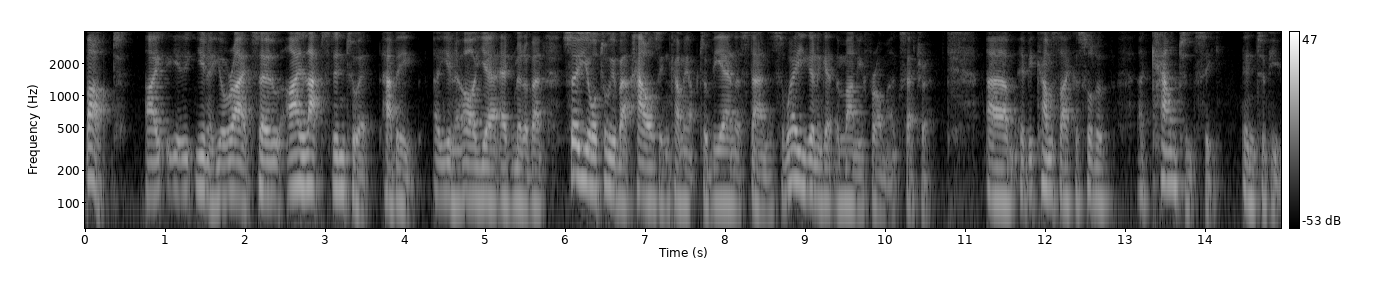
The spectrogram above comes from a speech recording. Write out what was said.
But I, you know, you're right. So I lapsed into it, Habib. Uh, you know, oh yeah, Ed Miliband. So you're talking about housing coming up to Vienna standards. So where are you going to get the money from, etc. Um, it becomes like a sort of accountancy interview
